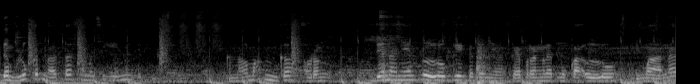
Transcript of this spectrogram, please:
Dan lu kenal tas sama si ini? Gitu. kenal mah enggak orang dia nanyain lu ge katanya. Kayak pernah ngeliat muka lu di mana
